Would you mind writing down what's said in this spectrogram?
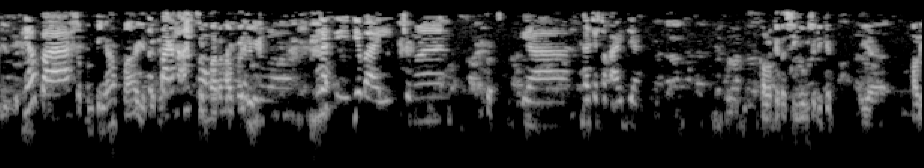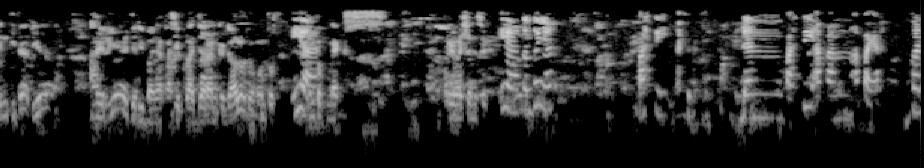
gitu. siapa Sepenting apa gitu. dia. separah apa Separah apa juga. Enggak sih dia baik cuman ya nggak cocok aja Kalau kita singgung sedikit, ya paling tidak dia akhirnya jadi banyak kasih pelajaran ke Galuh dong untuk Iya. untuk next relationship. iya tentunya pasti dan pasti akan apa ya bukan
